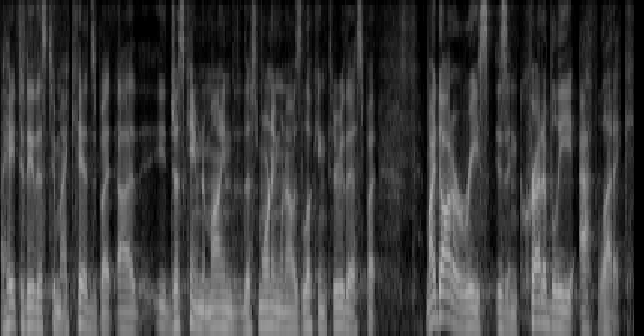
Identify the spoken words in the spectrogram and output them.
I hate to do this to my kids, but uh, it just came to mind this morning when I was looking through this. But my daughter Reese is incredibly athletic.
